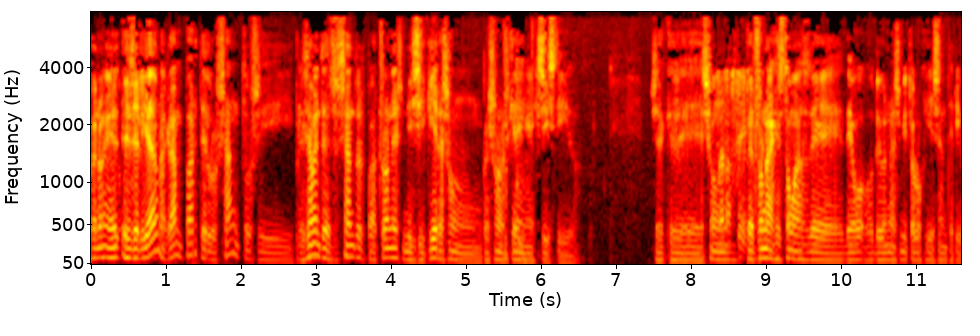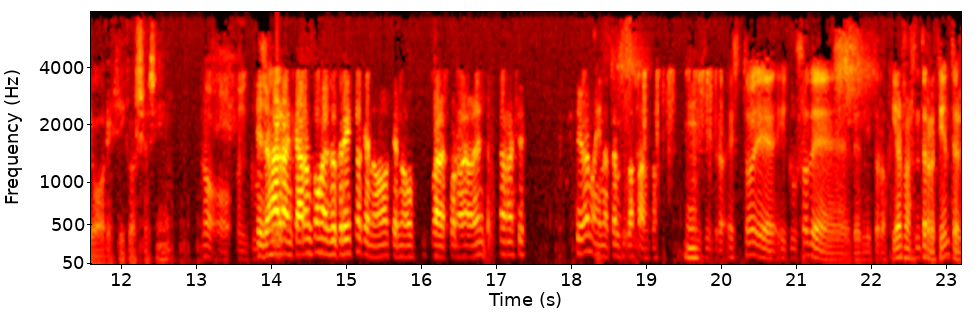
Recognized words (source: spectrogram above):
Bueno, en, en realidad una gran parte de los santos y precisamente de esos santos patrones ni siquiera son personas que hayan existido. O sea que son Bueno, sí. personajes tomados de, de, de unas mitologías anteriores y cosas así. ¿no? no, o- o incluso- Que ellos arrancaron con Jesucristo, que no, que no, para- probablemente no existió, imagínate los santos. Sí, pero esto eh, incluso de, de mitologías bastante recientes.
